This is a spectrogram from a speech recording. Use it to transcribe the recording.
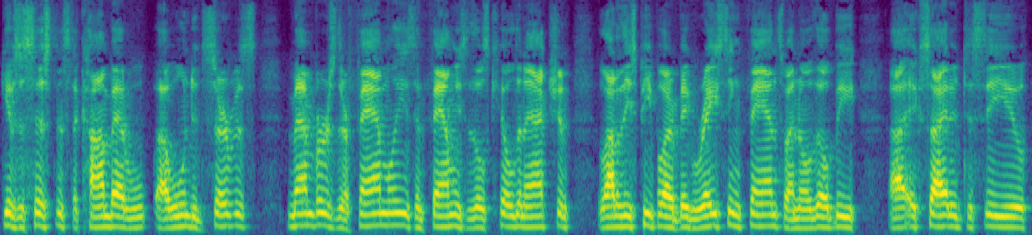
gives assistance to combat uh, wounded service members, their families, and families of those killed in action. A lot of these people are big racing fans, so I know they'll be uh, excited to see you,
